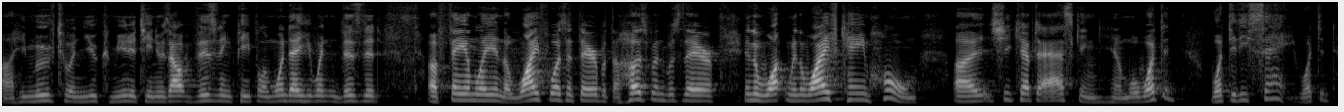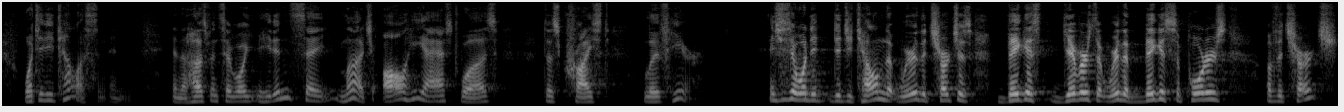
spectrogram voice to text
uh, he moved to a new community and he was out visiting people. And one day he went and visited a family, and the wife wasn't there, but the husband was there. And the, when the wife came home, uh, she kept asking him, Well, what did, what did he say? What did, what did he tell us? And, and, and the husband said, Well, he didn't say much. All he asked was, Does Christ live here? And she said, Well, did, did you tell him that we're the church's biggest givers, that we're the biggest supporters of the church?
